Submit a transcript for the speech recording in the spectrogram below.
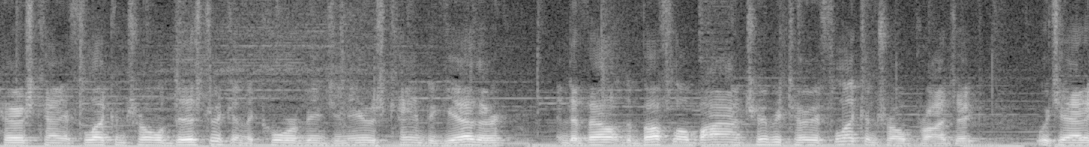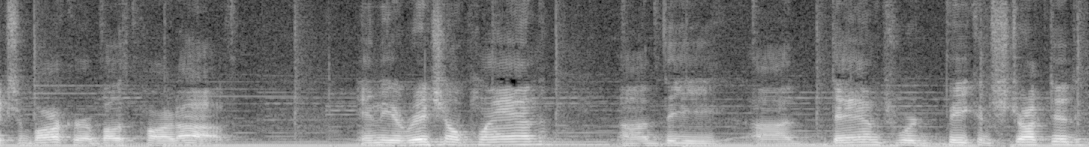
Harris County Flood Control District and the Corps of Engineers came together and developed the Buffalo Bayou Tributary Flood Control Project, which Addicks and Barker are both part of. In the original plan, uh, the uh, dams would be constructed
